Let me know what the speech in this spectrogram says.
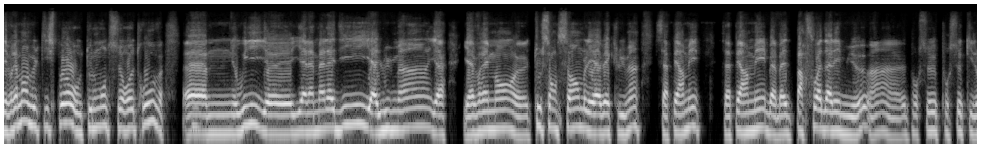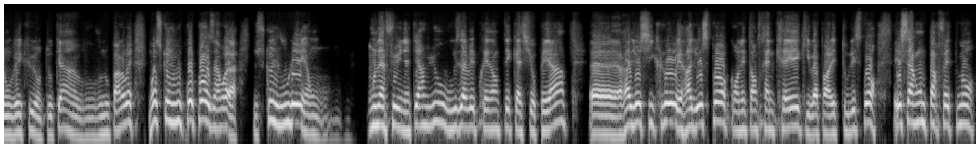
vraiment multisport où tout le monde se retrouve. Euh, oui, il y a la maladie, il y a l'humain, il y a, y a, vraiment euh, tous ensemble et avec l'humain, ça permet ça permet bah, bah, parfois d'aller mieux. Hein, pour, ceux, pour ceux qui l'ont vécu, en tout cas, hein, vous, vous, nous parlerez. Moi, ce que je vous propose, hein, voilà, ce que je voulais, on, on a fait une interview, vous avez présenté Cassiopeia, euh, Radio Cyclo et Radio Sport qu'on est en train de créer, qui va parler de tous les sports, et ça rentre parfaitement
